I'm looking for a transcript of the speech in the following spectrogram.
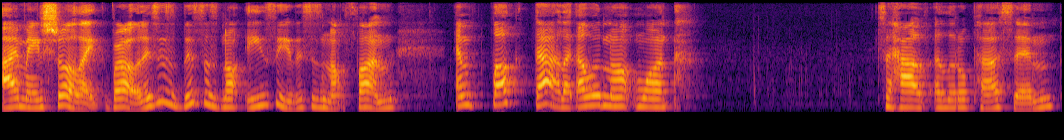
I made sure, like, bro, this is this is not easy. This is not fun. And fuck that. Like I would not want to have a little person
